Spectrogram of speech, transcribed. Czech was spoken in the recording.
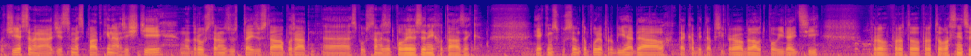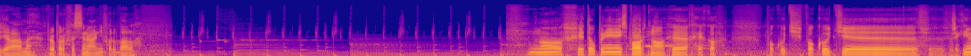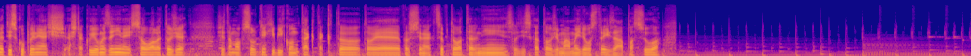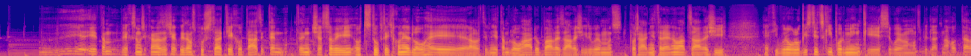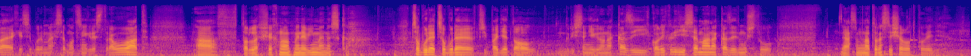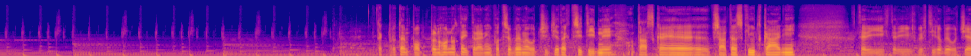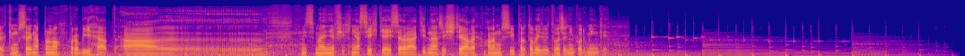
Určitě jsem rád, že jsme zpátky na hřišti. Na druhou stranu tady zůstává pořád eh, spousta nezodpovězených otázek. Jakým způsobem to bude probíhat dál, tak aby ta příprava byla odpovídající pro, pro, to, pro to vlastně, co děláme, pro profesionální fotbal. No, je to úplně jiný sport, no. Jako, pokud, pokud eh, řekněme ty skupiny až, až takové omezení nejsou, ale to, že, že tam absolutně chybí kontakt, tak to, to je prostě neakceptovatelný z hlediska toho, že máme jít do ostrých zápasů a je, je tam, jak jsem říkal na začátku, je tam spousta těch otázek. Ten, ten časový odstup teď je dlouhý, relativně je tam dlouhá doba, ale záleží, kdy budeme moct pořádně trénovat, záleží, jaký budou logistické podmínky, jestli budeme moct bydlet na hotelech, jestli budeme se moc někde stravovat. A tohle všechno my nevíme dneska. Co bude, co bude v případě toho, když se někdo nakazí, kolik lidí se má nakazit mužstvu. Já jsem na to neslyšel odpovědi. Tak pro ten plnohodnotný trénink potřebujeme určitě tak tři týdny. Otázka je přátelský utkání, který, který už by v té době určitě taky museli naplno probíhat a e, nicméně všichni asi chtějí se vrátit na hřiště, ale, ale musí proto být vytvoření podmínky.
